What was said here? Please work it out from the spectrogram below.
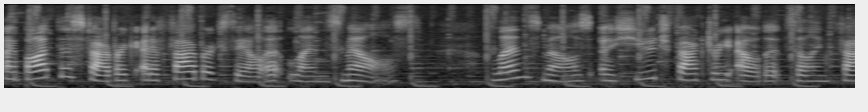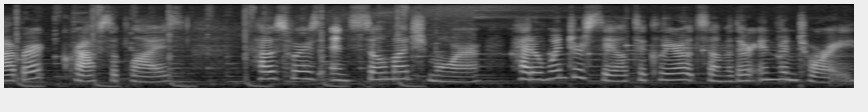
I bought this fabric at a fabric sale at Len's Mills. Len's Mills, a huge factory outlet selling fabric, craft supplies, housewares, and so much more, had a winter sale to clear out some of their inventory.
